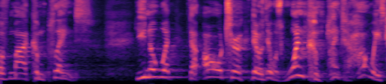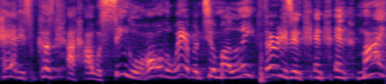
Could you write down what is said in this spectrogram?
of my complaints. You know what? The altar, there was, there was one complaint that I always had is because I, I was single all the way up until my late 30s, and, and, and my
